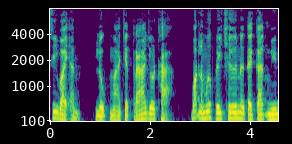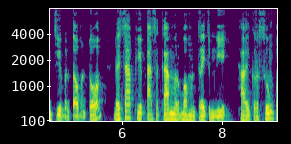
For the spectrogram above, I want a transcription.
CYN លោកម៉ាចត្រាយល់ថាបទល្មើសព្រៃឈើនៅតែកើតមានជាបន្តបន្ទាប់ដោយសារភាពអសកម្មរបស់មន្ត្រីជំនាញហើយក្រសួងប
